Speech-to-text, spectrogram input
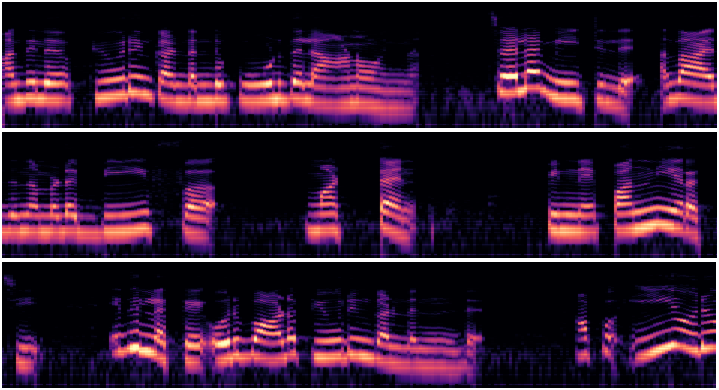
അതിൽ പ്യൂരിൻ കണ്ടന്റ് കൂടുതലാണോ എന്ന്. ചില മീറ്റിൽ അതായത് നമ്മുടെ ബീഫ് മട്ടൻ പിന്നെ പന്നിയിറച്ചി ഇതിലൊക്കെ ഒരുപാട് പ്യൂരിൻ കണ്ടന്റ് ഉണ്ട്. അപ്പോൾ ഈ ഒരു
